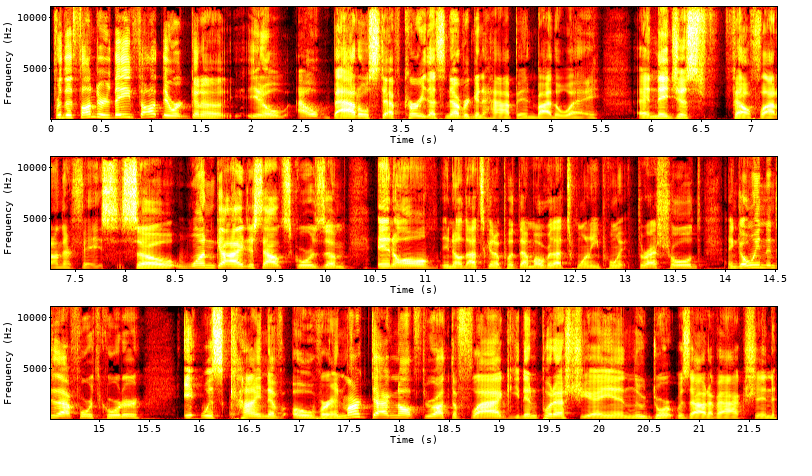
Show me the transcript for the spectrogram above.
For the Thunder, they thought they were going to, you know, out battle Steph Curry. That's never going to happen, by the way. And they just fell flat on their face. So one guy just outscores them in all. You know, that's going to put them over that 20 point threshold. And going into that fourth quarter, it was kind of over. And Mark Daigneault threw out the flag. He didn't put SGA in. Lu Dort was out of action.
